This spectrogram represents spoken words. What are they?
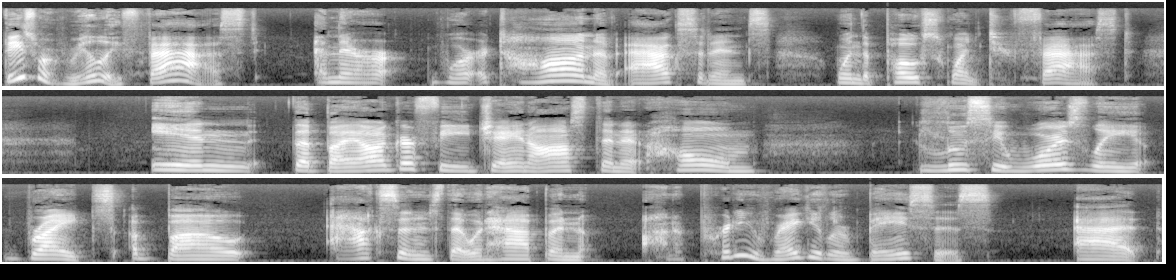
These were really fast, and there were a ton of accidents when the post went too fast. In the biography Jane Austen at Home, Lucy Worsley writes about accidents that would happen on a pretty regular basis at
